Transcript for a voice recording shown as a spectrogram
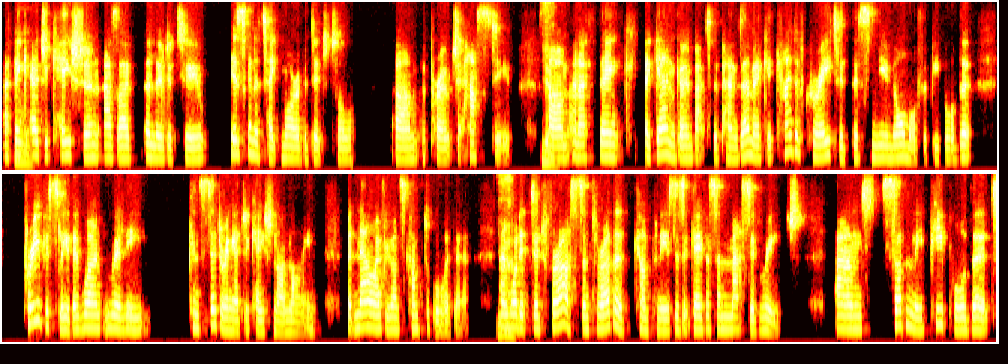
I think mm. education, as I alluded to, is going to take more of a digital um, approach. It has to. Yeah. Um, and I think, again, going back to the pandemic, it kind of created this new normal for people that previously they weren't really considering education online, but now everyone's comfortable with it. Yeah. And what it did for us and for other companies is it gave us a massive reach. And suddenly, people that,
